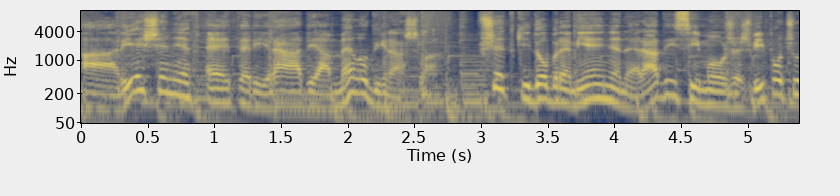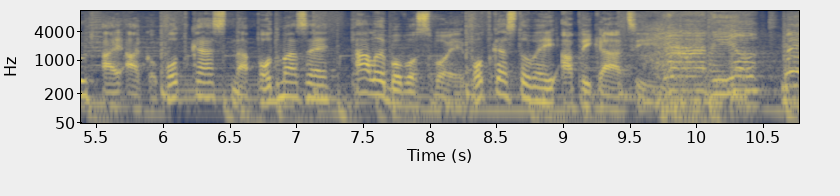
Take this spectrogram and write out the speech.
a riešenie v éteri rádia Melody našla. Všetky dobre mienené rady si môžeš vypočuť aj ako podcast na Podmaze alebo vo svojej podcastovej aplikácii. Melody.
